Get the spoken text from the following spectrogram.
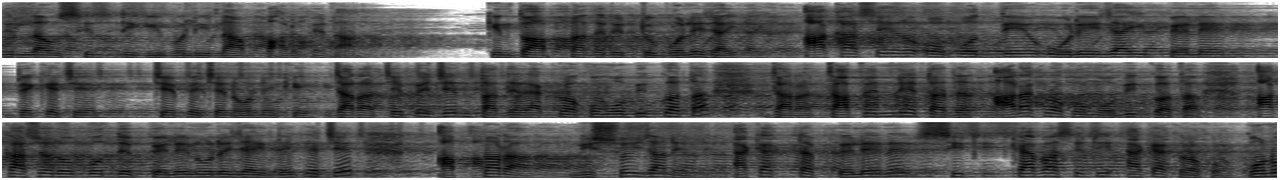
বিল্লাহ সিদ্দিকি বলি, না, পারবে না। কিন্তু আপনাদের একটু বলে যাই আকাশের ওপর দিয়ে উড়ে যাই পেলেন। দেখেছেন চেপেছেন অনেকে। যারা চেপেছেন, তাদের একরকম অভিজ্ঞতা, যারা চাপেননি, তাদের আর রকম অভিজ্ঞতা। আকাশের ওপর দিয়ে প্লেন উড়ে যাই দেখেছেন, আপনারা নিশ্চয়ই জানেন এক একটা প্লেনের সিট ক্যাপাসিটি এক এক রকম কোনো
